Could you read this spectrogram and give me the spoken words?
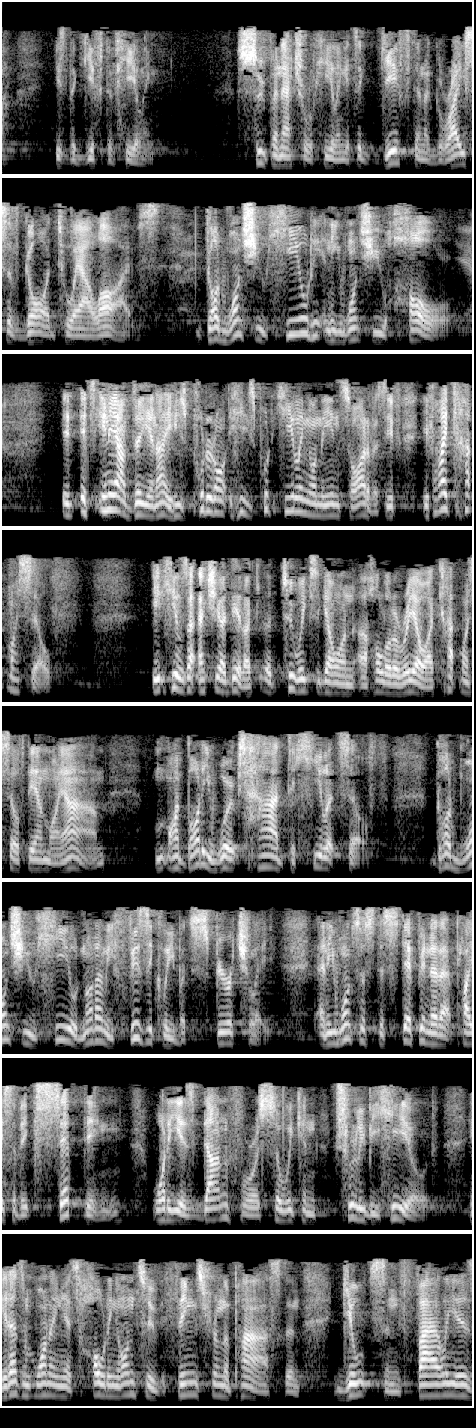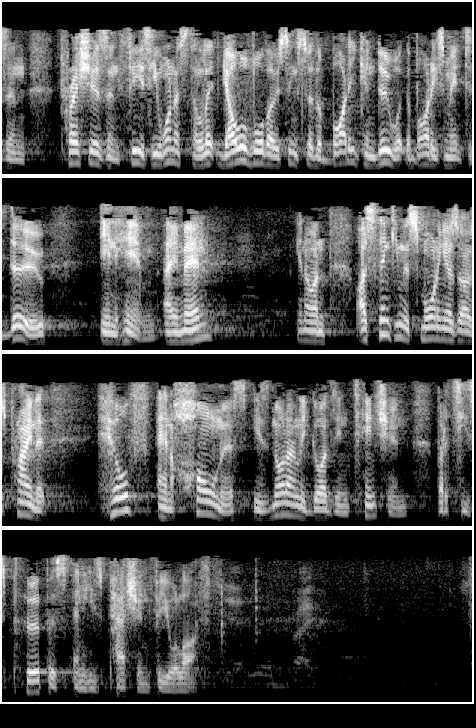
is the gift of healing. Supernatural healing. It's a gift and a grace of God to our lives. God wants you healed and He wants you whole. It, it's in our DNA. He's put, it on, he's put healing on the inside of us. If, if I cut myself, it heals. Actually, I did. I, uh, two weeks ago on a of Rio, I cut myself down my arm. My body works hard to heal itself. God wants you healed, not only physically, but spiritually. And He wants us to step into that place of accepting what He has done for us so we can truly be healed. He doesn't want us holding on to things from the past and guilts and failures and pressures and fears. He wants us to let go of all those things so the body can do what the body's meant to do in Him. Amen? You know, and I was thinking this morning as I was praying that health and wholeness is not only God's intention, but it's His purpose and His passion for your life.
